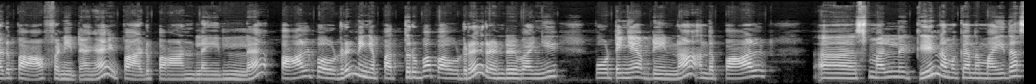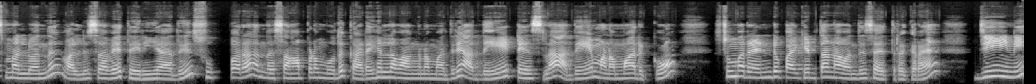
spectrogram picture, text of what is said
அடுப்பை ஆஃப் பண்ணிட்டேங்க. இப்போ அடுப்பு ஆனில் இல்லை பால் பவுட்ரு நீங்கள் பத்து ரூபா பவுட்ரு ரெண்டு வாங்கி போட்டிங்க அப்படின்னா அந்த பால் ஸ்மெல்லுக்கு நமக்கு அந்த மைதா ஸ்மெல் வந்து வலுசாவே தெரியாது. சூப்பராக அந்த சாப்பிடும்போது கடைகளில் வாங்கின மாதிரி அதே டேஸ்ட்டில் அதே மணமாக இருக்கும். சும்மா ரெண்டு பாக்கெட் தான் நான் வந்து சேர்த்துருக்குறேன். ஜீனி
